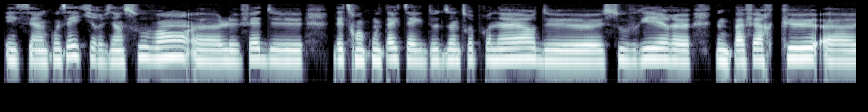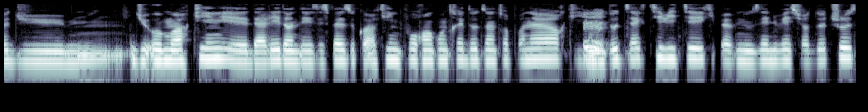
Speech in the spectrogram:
Et c'est un conseil qui revient souvent, le fait de d'être en contact avec d'autres entrepreneurs, de s'ouvrir, donc pas faire que du, du home working et d'aller dans des espaces de coworking pour rencontrer d'autres entrepreneurs qui ont mmh. d'autres activités, qui peuvent nous élever sur d'autres choses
